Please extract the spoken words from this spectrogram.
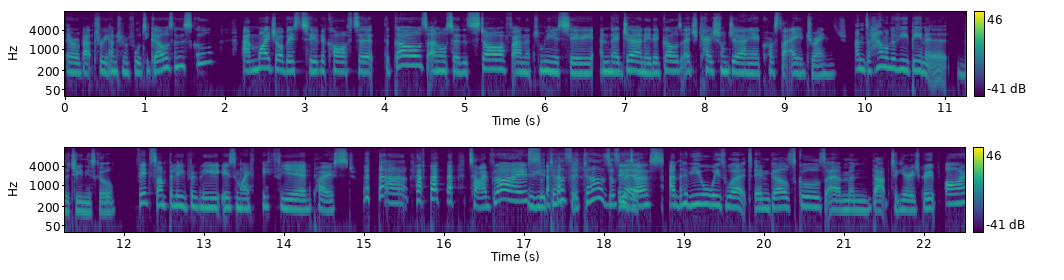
There are about 340 girls in the school. And my job is to look after the girls and also the staff and the community and their journey, the girls' educational journey across that age range. And how long have you been at the junior school? This unbelievably is my fifth year in post. Time flies. It does, it does, doesn't it? It does. And have you always worked in girls' schools um, and that particular age group? I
